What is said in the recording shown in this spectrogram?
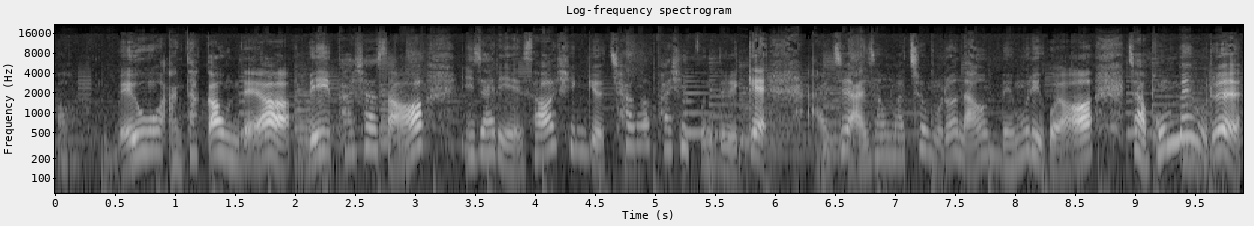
어, 매우 안타까운데요. 매입하셔서 이 자리에서 신규 창업하실 분들께 아주 안성맞춤으로 나온 매물이고요. 자, 본 매물은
